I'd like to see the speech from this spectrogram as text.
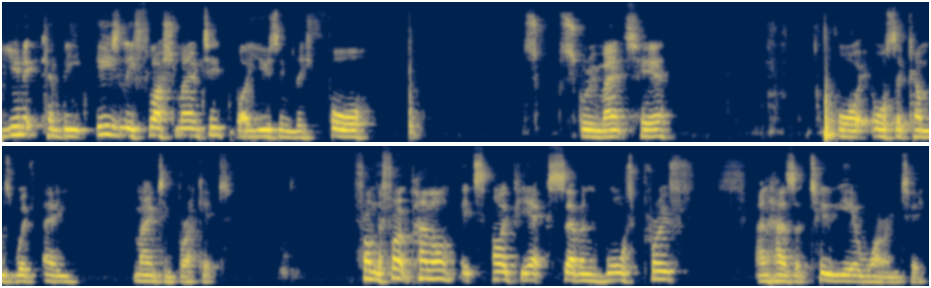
unit can be easily flush mounted by using the four screw mounts here or it also comes with a mounting bracket. From the front panel, it's IPX7 waterproof and has a two-year warranty.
